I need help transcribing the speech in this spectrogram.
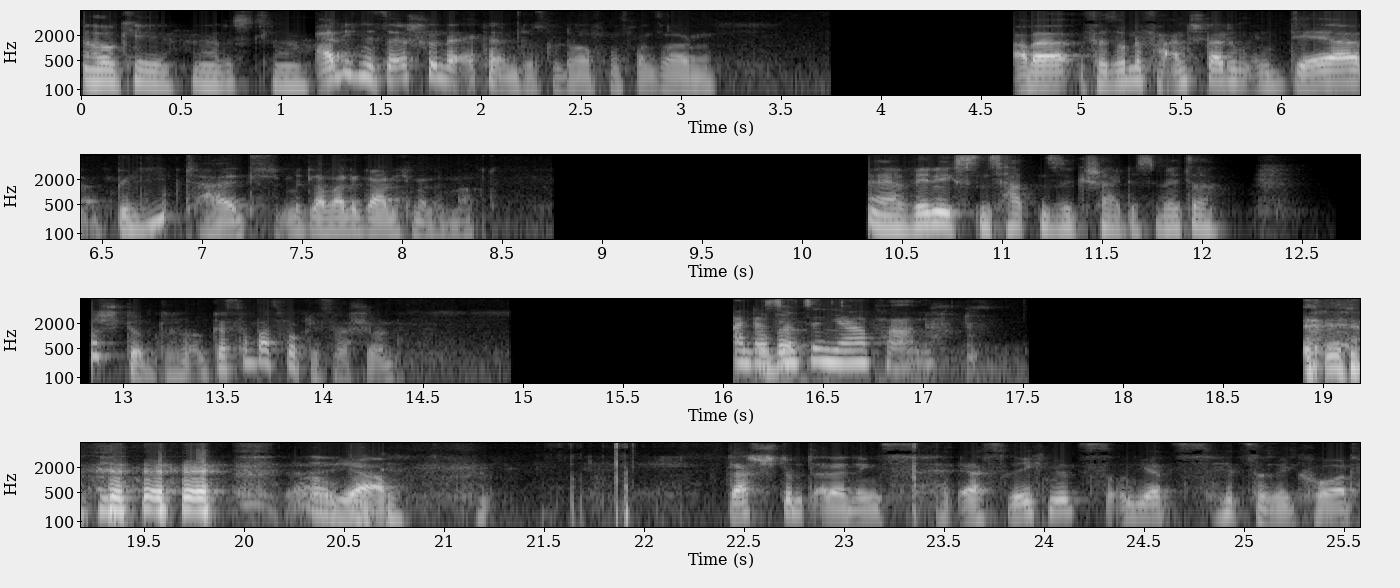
Ah, okay, ja, das ist klar. Eigentlich eine sehr schöne Ecke in Düsseldorf, muss man sagen. aber für so eine Veranstaltung in der Beliebtheit mittlerweile gar nicht mehr gemacht. Naja, wenigstens hatten sie gescheites Wetter. Das stimmt. Gestern war es wirklich sehr schön. Anders Aber- als in Japan. Oh, ja. danke. Das stimmt allerdings. Erst regnet's und jetzt Hitzerekord.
